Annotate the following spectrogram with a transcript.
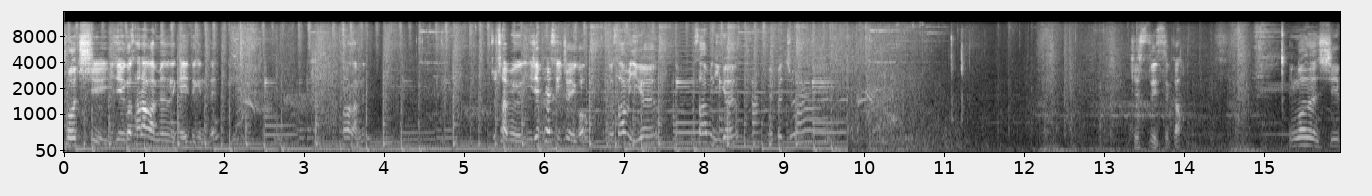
그렇지. 이제 이거 살아가면 게이득인데? 살아가면? 쫓아오면 이제 팰 수 있죠 이거? 이거 싸우면 이겨요? 싸우면 이겨요? 몇 뺐죠? 질 수도 있을까? 이거는 집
